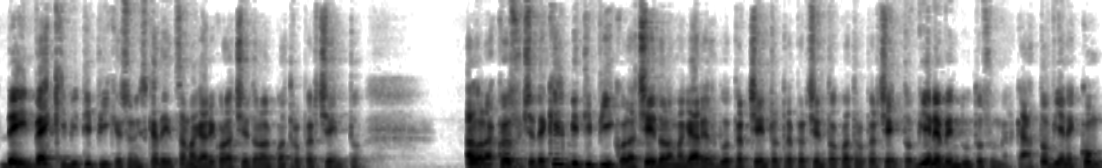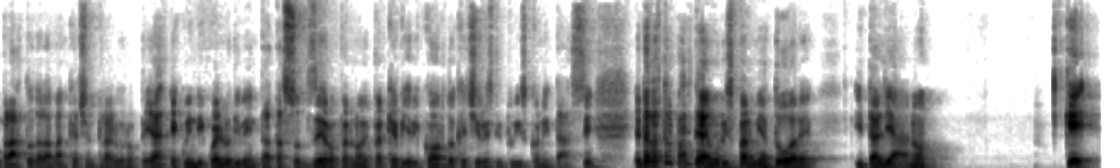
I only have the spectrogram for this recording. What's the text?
dei vecchi BTP che sono in scadenza magari con la cedola al 4%. Allora, cosa succede? Che il BTP con la cedola magari al 2%, al 3%, al 4% viene venduto sul mercato, viene comprato dalla Banca Centrale Europea e quindi quello diventa tasso zero per noi perché vi ricordo che ci restituiscono i tassi e dall'altra parte hai un risparmiatore italiano che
